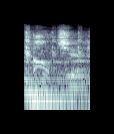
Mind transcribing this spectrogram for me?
Culture.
